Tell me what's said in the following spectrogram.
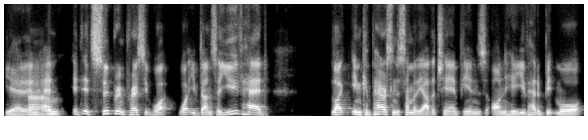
Yeah, and, and um, it, it's super impressive what what you've done. So you've had like in comparison to some of the other champions on here, you've had a bit more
